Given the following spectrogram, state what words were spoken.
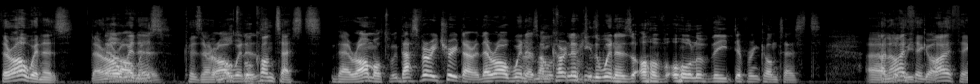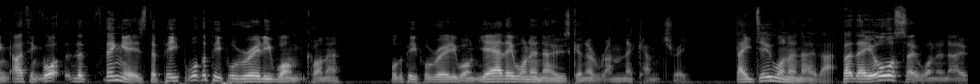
There are winners. There, There are, are winners because there, There are are multiple winners. contests. There are multiple. That's very true, Darren. There are winners. I'm currently looking at the winners of all of the different contests. Uh, and I think, got. I think, I think what the thing is, the people, what the people really want, Connor, what the people really want. Yeah, they want to know who's going to run the country. They do want to know that, but they also want to know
